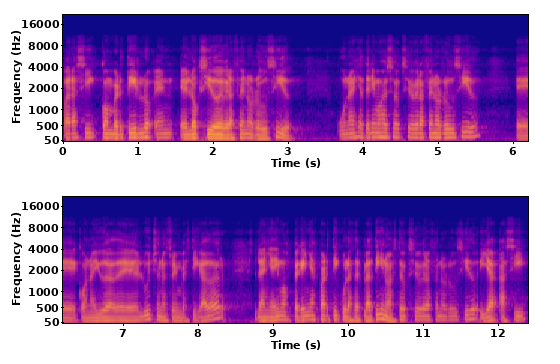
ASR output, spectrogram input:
para así convertirlo en el óxido de grafeno reducido. Una vez ya tenemos ese óxido grafeno reducido, eh, con ayuda de Lucho, nuestro investigador, le añadimos pequeñas partículas de platino a este óxido grafeno reducido y ya así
